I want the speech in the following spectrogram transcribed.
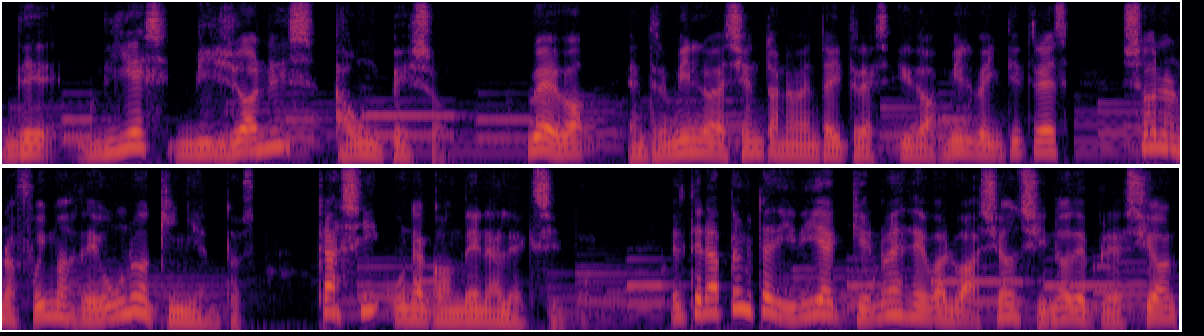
de 10 billones a un peso. Luego, entre 1993 y 2023, solo nos fuimos de 1 a 500, casi una condena al éxito. El terapeuta diría que no es devaluación sino depresión,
